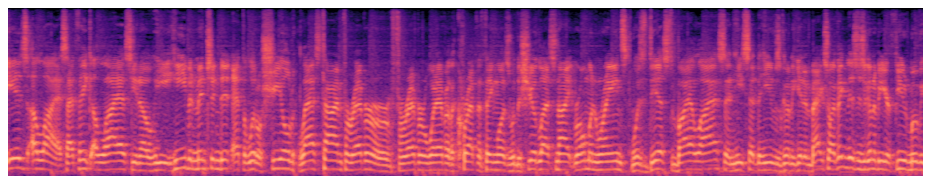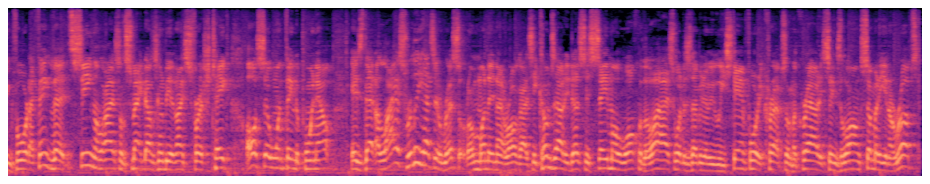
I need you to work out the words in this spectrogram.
is Elias. I think Elias, you know, he, he even mentioned it at the little Shield last time forever or forever, whatever the crap the thing was with the Shield last night. Roman Reigns was dissed by Elias and he said that he was going to get him back. So I think this is going to be your feud moving forward. I think that seeing Elias on SmackDown is going to be a nice fresh take. Also, one thing to point out is that Elias really hasn't wrestled on Monday Night Raw, guys. He comes out, he does his same old walk with Elias. What does WWE stand for? He craps on the crowd, he sings along, somebody interrupts,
